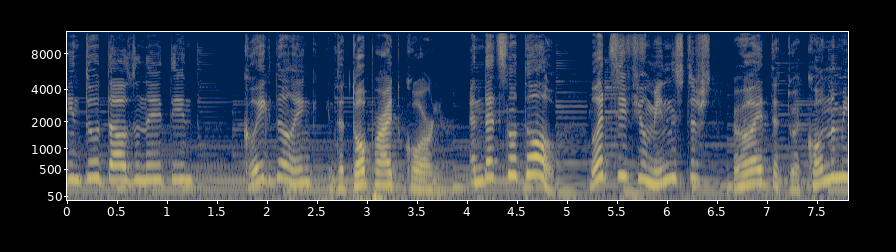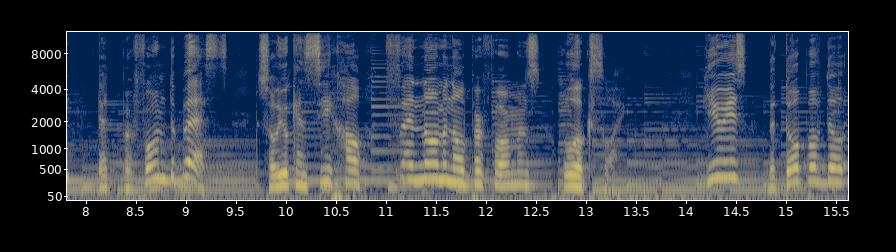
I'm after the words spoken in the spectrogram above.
in 2018, click the link in the top right corner. And that's not all. Let's see few ministers related to economy that performed the best, so you can see how phenomenal performance looks like. Here is the top of the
